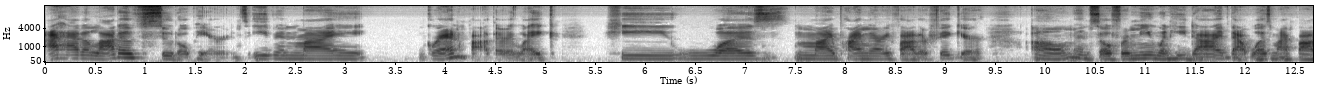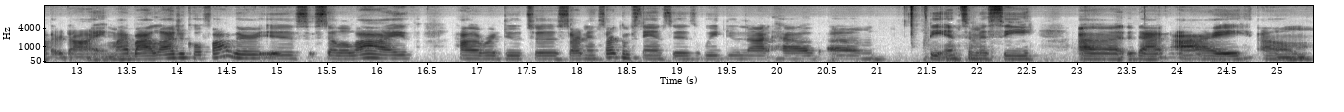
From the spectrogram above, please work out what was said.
I had a lot of pseudo parents. Even my grandfather, like, he was my primary father figure. Um, and so for me, when he died, that was my father dying. My biological father is still alive. However, due to certain circumstances, we do not have um, the intimacy uh, that I um,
